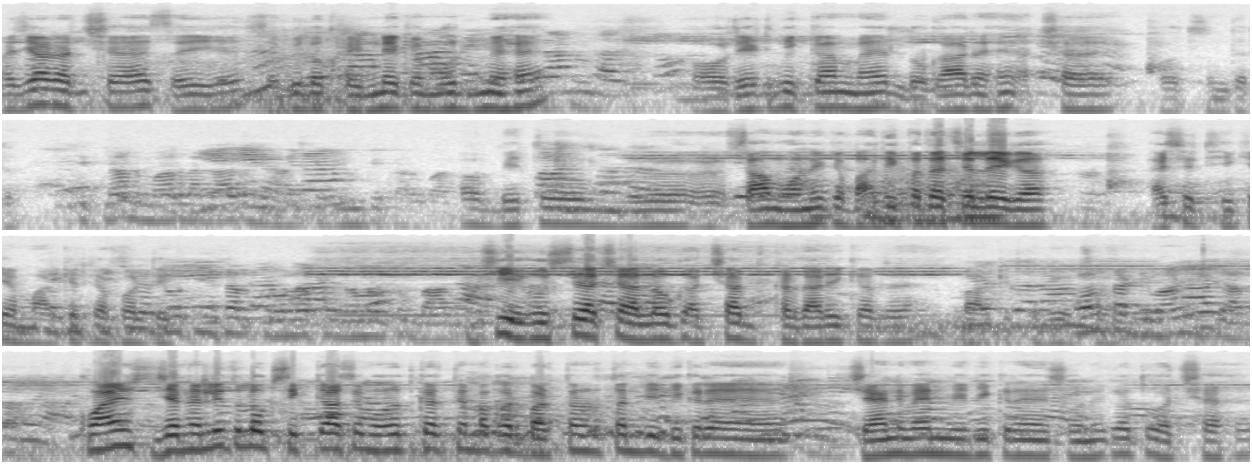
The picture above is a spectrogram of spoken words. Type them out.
बाज़ार अच्छा है, सही है। सभी लोग खरीदने के मूड में है। और रेट भी कम है लोग आ रहे हैं अच्छा है बहुत सुंदर है। कितना अनुमान लगा रहे हैं भी तो शाम होने के बाद ही पता चलेगा। ऐसे ठीक है मार्केट का पॉलिटिक्स जी उससे अच्छा लोग अच्छा खरीदारी कर रहे हैं मार्केट का भी कौन सा डिमांड ज़्यादा कॉइन्स जनरली तो लोग सिक्का से मुहूर्त करते हैं मगर बर्तन वर्तन भी बिक रहे हैं चैन वैन भी बिक रहे हैं सोने का तो अच्छा है।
